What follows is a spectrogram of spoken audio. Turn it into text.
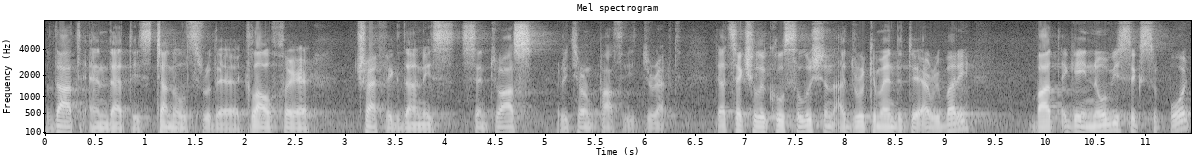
that, and that is tunneled through the Cloudflare. Traffic then is sent to us. Return path is direct. That's actually a cool solution. I'd recommend it to everybody. But again, no v6 support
